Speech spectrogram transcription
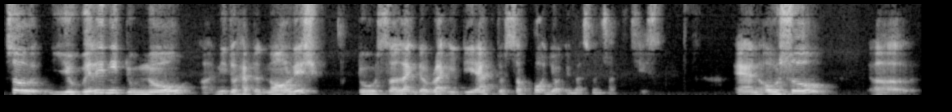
So you really need to know, uh, need to have the knowledge to select the right ETF to support your investment strategies. And also, uh,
